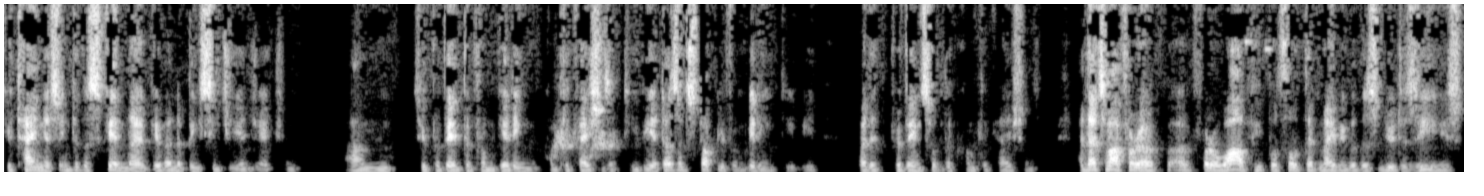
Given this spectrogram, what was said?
cutaneous into the skin. They're given a BCG injection um, to prevent them from getting complications of TB. It doesn't stop you from getting TB, but it prevents all the complications. And that's why for a for a while people thought that maybe with this new disease,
